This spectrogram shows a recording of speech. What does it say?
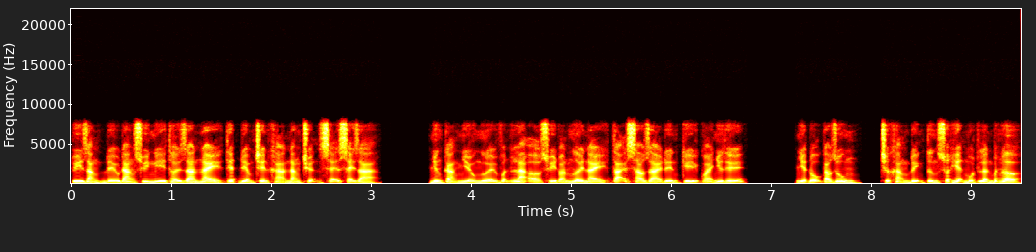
Tuy rằng đều đang suy nghĩ thời gian này tiết điểm trên khả năng chuyện sẽ xảy ra, nhưng càng nhiều người vẫn là ở suy đoán người này tại sao dài đến kỳ quái như thế. Nhiệt độ cao dung trước khẳng định từng xuất hiện một lần bất ngờ,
